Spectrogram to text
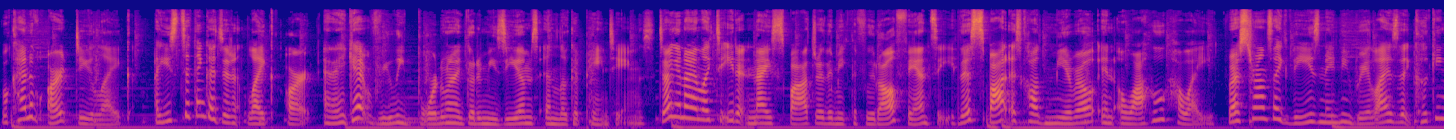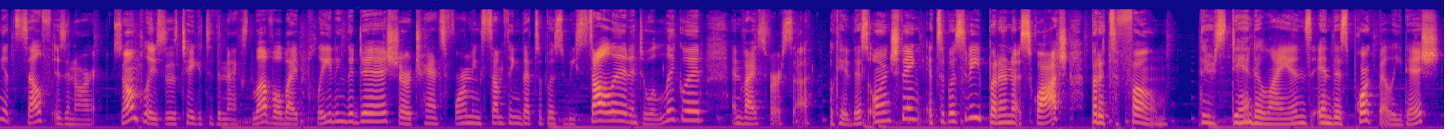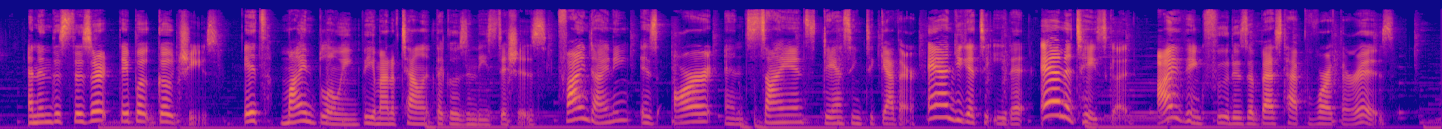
What kind of art do you like? I used to think I didn't like art, and I get really bored when I go to museums and look at paintings. Doug and I like to eat at nice spots where they make the food all fancy. This spot is called Miro in Oahu, Hawaii. Restaurants like these made me realize that cooking itself is an art. Some places take it to the next level by plating the dish or transforming something that's supposed to be solid into a liquid, and vice versa. Okay, this orange thing, it's supposed to be butternut squash, but it's a foam. There's dandelions in this pork belly dish, and in this dessert, they put goat cheese. It's mind blowing the amount of talent that goes in these dishes. Fine dining is art and science dancing together, and you get to eat it, and it tastes good. I think food is the best type of art there is.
